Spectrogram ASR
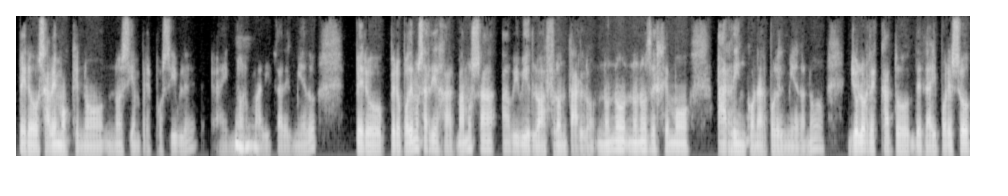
pero sabemos que no, no siempre es posible. Hay normalizar el miedo. Pero, pero podemos arriesgar, vamos a, a vivirlo, a afrontarlo, no, no, no nos dejemos arrinconar por el miedo, ¿no? Yo lo rescato desde ahí, por eso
